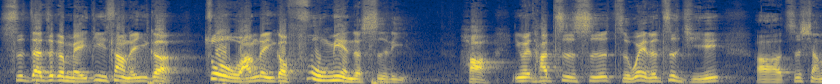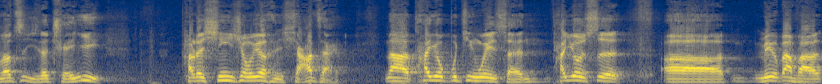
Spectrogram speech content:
是在这个美地上的一个做王的一个负面的势力，哈，因为他自私，只为了自己啊，只想到自己的权益，他的心胸又很狭窄。那他又不敬畏神，他又是呃没有办法。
